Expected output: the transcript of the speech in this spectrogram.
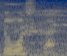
নমস্কার।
